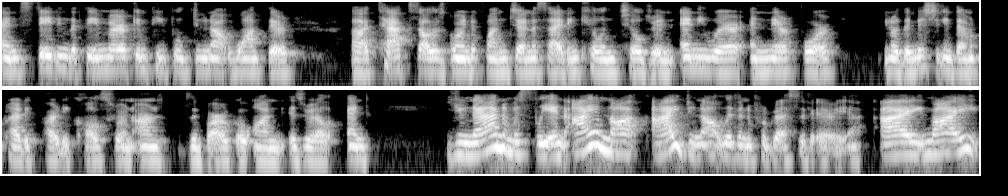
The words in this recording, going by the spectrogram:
and stating that the American people do not want their uh, tax dollars going to fund genocide and killing children anywhere, and therefore, you know, the Michigan Democratic Party calls for an arms embargo on Israel and unanimously. And I am not, I do not live in a progressive area. I my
